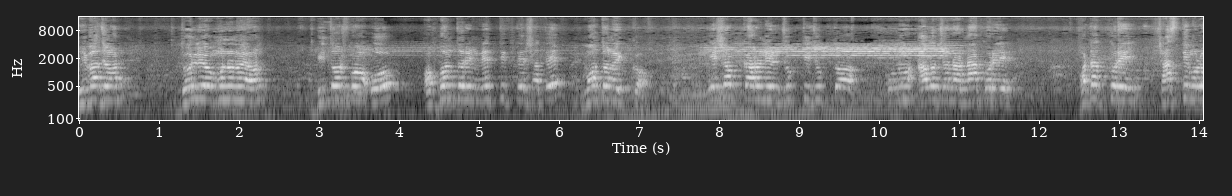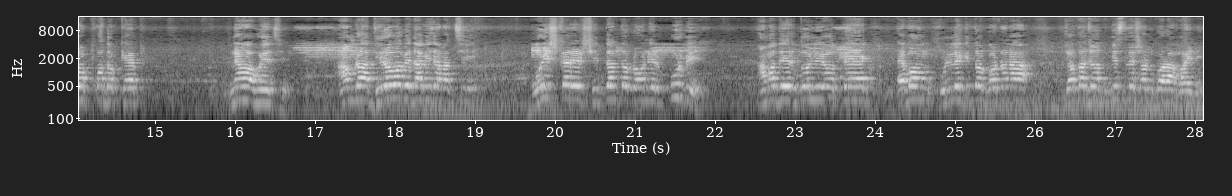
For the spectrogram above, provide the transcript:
বিভাজন, দলীয় মনোনয়ন, বিতর্ক ও অভ্যন্তরীণ নেতৃত্বের সাথে মতনৈক্য। এসব কারণের যুক্তিযুক্ত কোনো আলোচনা না করে হঠাৎ করেই শাস্তিমূলক পদক্ষেপ নেওয়া হয়েছে। আমরা দৃঢ়ভাবে দাবি জানাচ্ছি, বহিষ্কারের সিদ্ধান্ত গ্রহণের পূর্বে আমাদের দলীয় ত্যাগ এবং উল্লেখিত ঘটনা যথাযথ বিশ্লেষণ করা হয়নি।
